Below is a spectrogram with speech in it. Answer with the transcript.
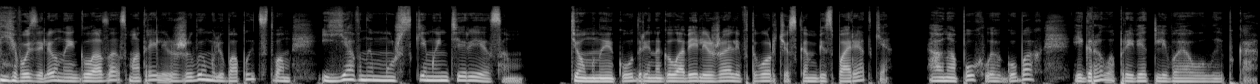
Его зеленые глаза смотрели с живым любопытством и явным мужским интересом. Темные кудри на голове лежали в творческом беспорядке, а на пухлых губах играла приветливая улыбка.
